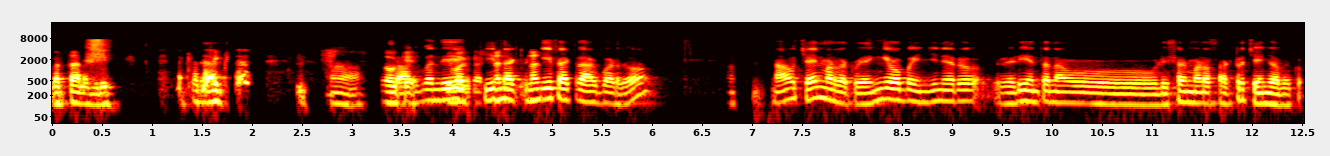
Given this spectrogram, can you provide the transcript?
ಬರ್ತಾ ಇಲ್ಲ ಬಿಡಿ. ಬಂದು ಕೀ ಫ್ಯಾಕ್ಟರ್ ಕೀ ಫ್ಯಾಕ್ಟರ್ ಆಗ್ಬಾರ್ದು. ನಾವು ಚೇಂಜ್ ಮಾಡ್ಬೇಕು. ಹೆಂಗೆ ಒಬ್ಬ ಇಂಜಿನಿಯರ್ ರೆಡಿ ಅಂತ ನಾವು ಡಿಸೈಡ್ ಮಾಡೋ ಫ್ಯಾಕ್ಟರ್ ಚೇಂಜ್ ಆಗ್ಬೇಕು.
